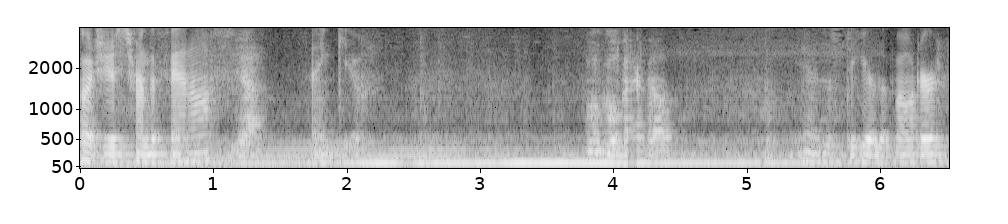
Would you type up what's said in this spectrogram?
Oh, did you just turn the fan off? Yeah. Thank you. We'll go back up. Yeah, just to hear the motor.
